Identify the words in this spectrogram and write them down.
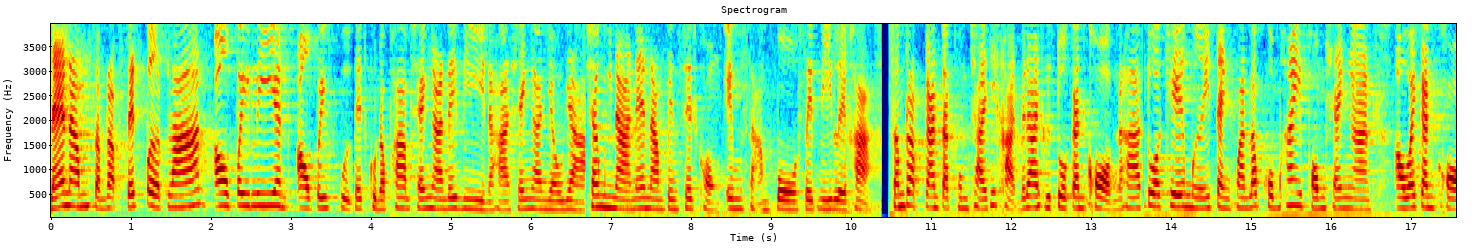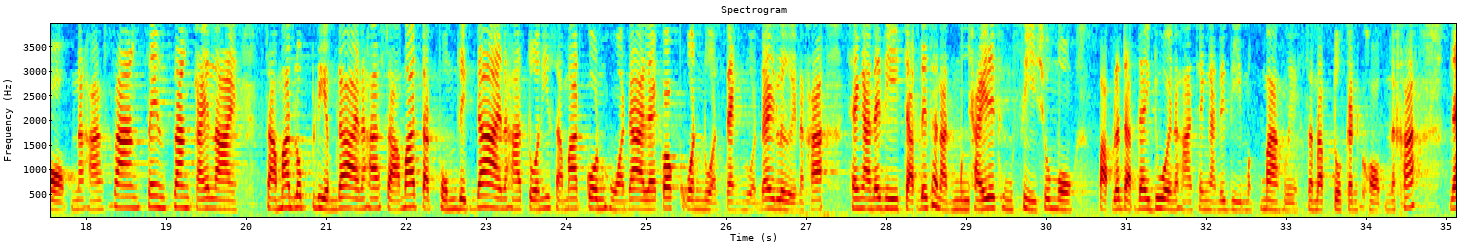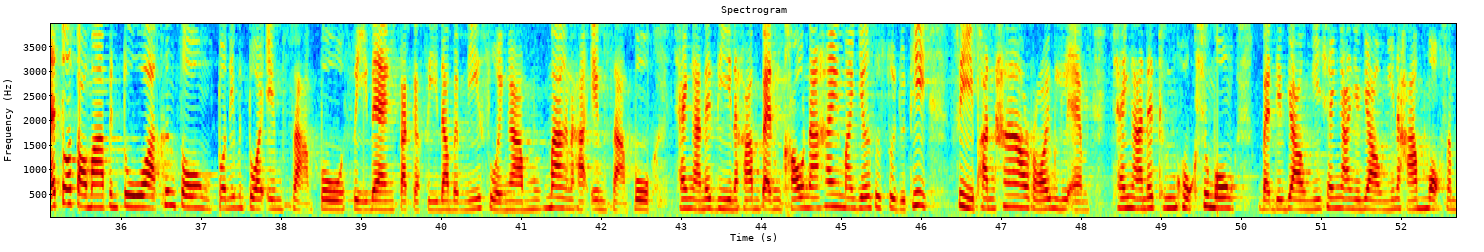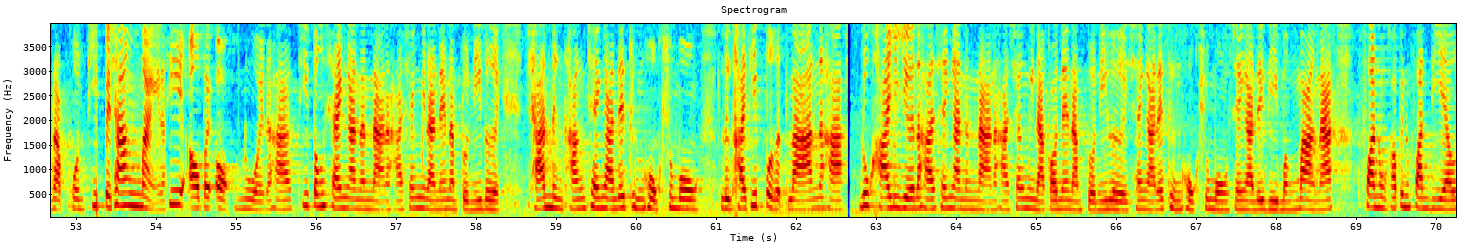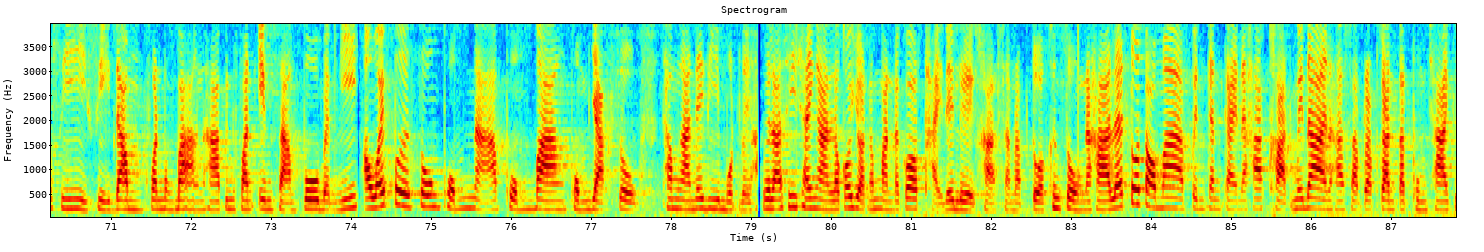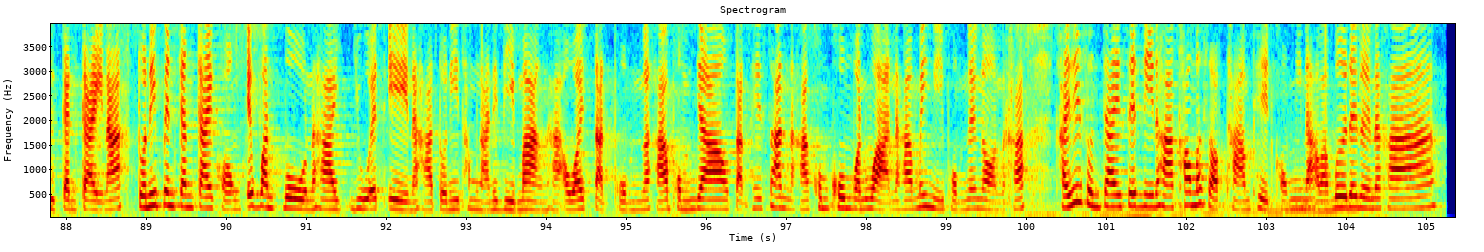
แนะนำสำหรับเซตเปิดร้าน เอาไปเรียน เอาไปฝึกเซตคุณภาพใช้งานได้ดีนะคะ ใช้งานยาวๆ ช่างมีนาแนะนำเป็นเซตของ M3 Pro เซตนี้เลยค่ะ สำหรับการตัดผมชายที่ขาดไม่ได้คือตัวกันขอบนะคะ ตัวเคเหมยแต่งฟันรับคมให้พร้อมใช้งาน เอาไว้กันขอบนะคะ สร้างเส้นสร้างไกด์ไลน์สามารถลบเปลี่ยมได้นะคะ สามารถตัดผมเด็กได้นะคะ ตัวนี้สามารถโกนหัวได้และก็โกนหนวดแต่งหนวดได้เลยนะคะ ใช้งานได้ดีจับได้ถนัดมือใช้ได้ถึง 4 ชั่วโมง ปรับระดับได้ด้วยนะคะ ใช้งานได้ดีมากๆเลยสำหรับตัวกันขอบนะคะ และตัวต่อมาเป็นตัวขึ้นทรง ตัวนี้เป็นตัว M3 Pro สีแดงตัดกับสีดำแบบนี้สวยงามมากๆนะคะ M3 Pro ใช้งานได้ดีนะคะ แบตของเขานะให้มาเยอะสุดๆอยู่ที่ 4,500 มิลลิแอมใช้งานได้ถึง 6 ชั่วโมง แบตยาวๆอย่างนี้ใช้งานยาวๆอย่างนี้นะคะ เหมาะสำหรับคนที่เป็นช่างใหม่นะที่เอาไปออกหน่วยนะคะ ที่ต้องใช้งานนานๆนะคะช่างมีนาแนะนำตัวนี้เลยชาร์จหนึ่งครั้งใช้งานได้ถึง 6 ชั่วโมงหรือใครที่เปิดร้านนะคะ ลูกค้าเยอะๆนะคะ ใช้งานนานๆนะคะ ช่างมีนาก็แนะนำตัวนี้เลย ใช้งานได้ถึง 6 ชั่วโมง ใช้งานได้ดีมากๆนะ ฟันของเขาเป็นฟัน DLC สีดำฟันบางๆนะคะ เป็นฟัน M3 Pro แบบนี้ เอาไว้เปิดทรงผมหนาผมบาง ผมอยากโศกทำงานได้ดีหมดเลยค่ะเวลาที่ใช้งานแล้วก็หยอดน้ำมันแล้วก็ไถได้เลยค่ะสำหรับตัวขึ้นทรงนะคะ และตัวต่อมาเป็นกันไกนะคะ ขาดไม่ได้นะคะสำหรับการตัดผมชายคือกันไกนะ ตัวนี้เป็นกันไกของ F1 Pro นะคะ USA นะคะ ตัวนี้ทำงานได้ดีมากนะคะ เอาไว้ตัดผมนะคะ ผมยาวตัดให้สั้นนะคะ คมๆหวานๆนะคะ ไม่หนีผมแน่นอนนะคะ ใครที่สนใจเซตนี้นะคะ เข้ามาสอบถามเพจของมีนาบาร์เบอร์ได้เลยนะคะ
